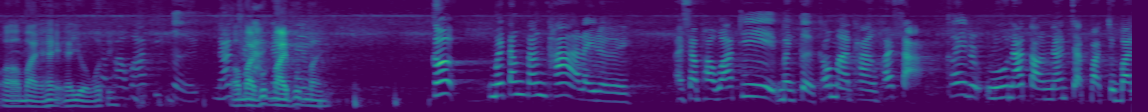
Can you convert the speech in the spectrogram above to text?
เอาใหม่ให้ให้โยมสว่าที่ภาวะที่เกิดณเอาใหม่ขณะพูดใหม่นั้นพูดใหม่ ก็ไม่ต้องตั้งท่าอะไรเลยไอสภาวะที่มันเกิดเข้ามาทางภาษาก็ให้รู้นะตอนนั้นจับปัจจุบัน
